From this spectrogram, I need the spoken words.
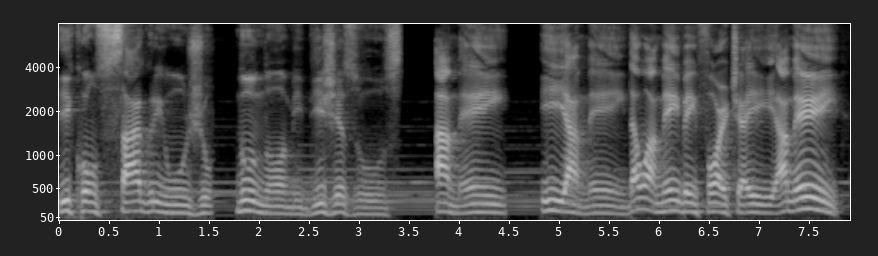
e consagro e unjo no nome de Jesus. Amém e amém. Dá um amém bem forte aí. Amém.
